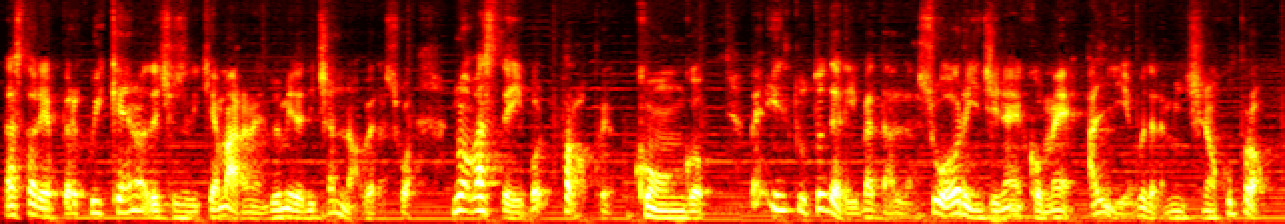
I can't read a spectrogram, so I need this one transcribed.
la storia per cui Keno ha deciso di chiamare nel 2019 la sua nuova stable proprio Congo. Beh, il tutto deriva dalla sua origine come allievo della Michinoku Pro.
